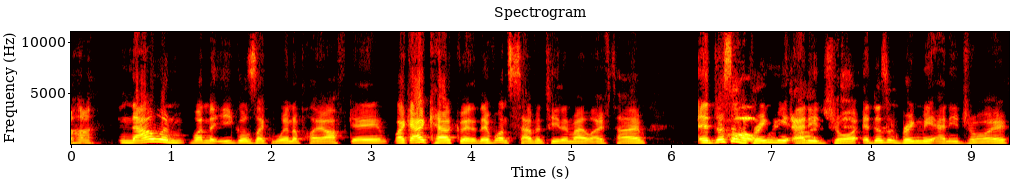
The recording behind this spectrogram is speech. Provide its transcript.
uh-huh. now when when the Eagles like win a playoff game, like I calculated they've won 17 in my lifetime. It doesn't oh bring me God. any joy. It doesn't bring me any joy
